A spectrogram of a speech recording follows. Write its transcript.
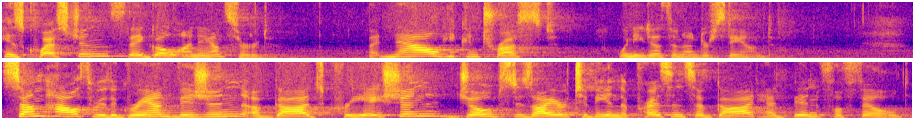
His questions, they go unanswered. But now he can trust when he doesn't understand. Somehow, through the grand vision of God's creation, Job's desire to be in the presence of God had been fulfilled.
